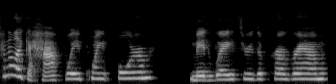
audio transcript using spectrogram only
kind of like a halfway point form midway through the program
